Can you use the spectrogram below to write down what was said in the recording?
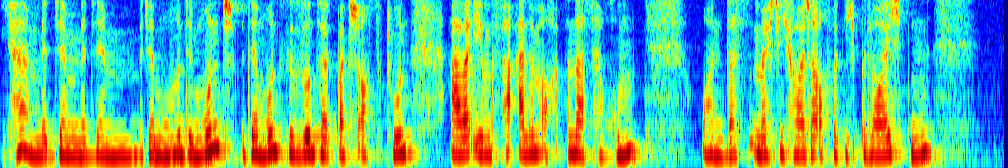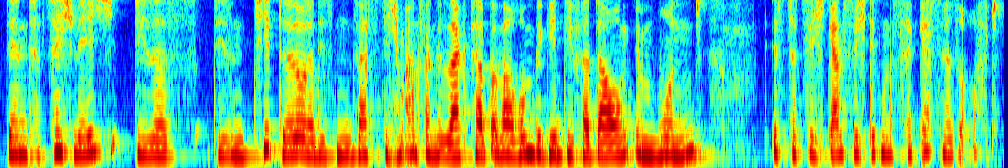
ja, mit dem, mit dem, mit dem, mit dem Mund, mit der Mundgesundheit praktisch auch zu tun, aber eben vor allem auch andersherum. Und das möchte ich heute auch wirklich beleuchten. Denn tatsächlich dieses, diesen Titel oder diesen Satz, den ich am Anfang gesagt habe, warum beginnt die Verdauung im Mund, ist tatsächlich ganz wichtig und das vergessen wir so oft.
